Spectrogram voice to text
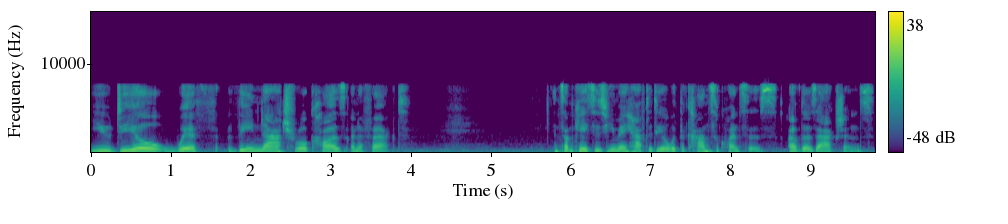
you deal with the natural cause and effect. In some cases, you may have to deal with the consequences of those actions.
